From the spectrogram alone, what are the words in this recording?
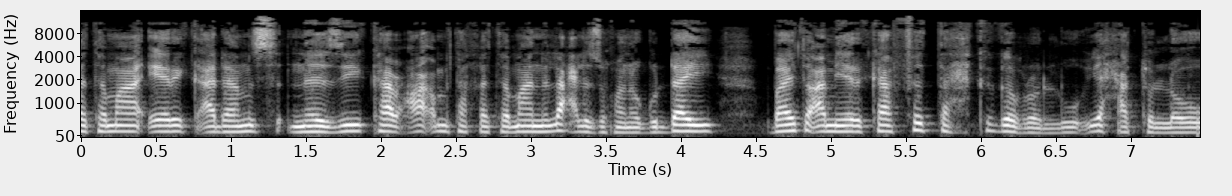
ከተማ ኤሪክ ኣዳምስ ነዚ ካብ ዓቕምታ ከተማ ንላዕሊ ዝኾነ ጉዳይ ባይቶ ኣሜሪካ ፍታሕ ክገብረሉ ይሓቱ ኣለዉ።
